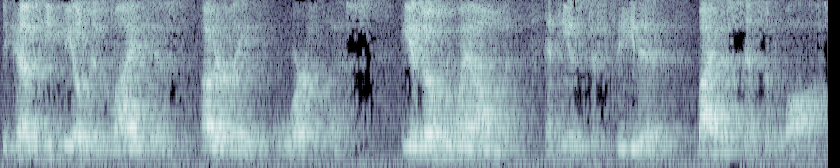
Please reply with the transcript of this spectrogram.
because he feels his life is utterly worthless. He is overwhelmed and he is defeated by this sense of loss.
